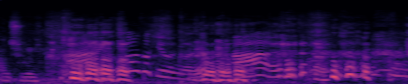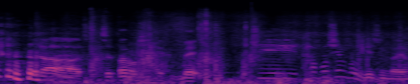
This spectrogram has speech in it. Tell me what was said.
안 추우니까. 아, 추워서 끼는 거예요? 아, 자, 작제 따라오실게요. 네, 혹시 타보신 분 계신가요?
